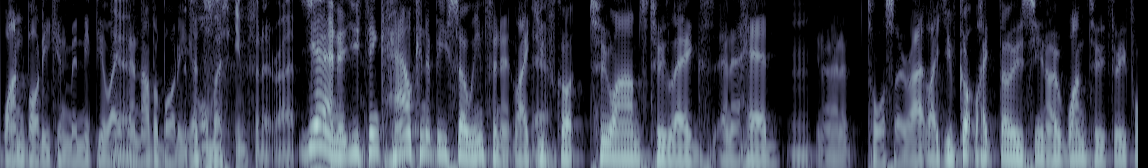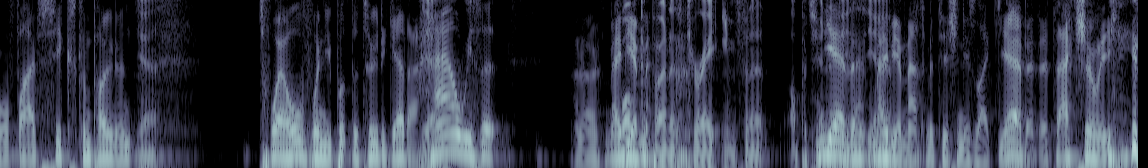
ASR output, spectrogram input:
one body can manipulate Yeah. another body. it's, almost infinite, right? Yeah, and you think, how can it be so infinite? Like Yeah. you've got two arms, two legs, and a head, Mm. you know, and a torso, right? Like you've got like those, you know, one, two, three, four, five, six components. Yeah. Twelve when you put the two together. How is it? I don't know. Maybe Twelve a, ma- components create infinite opportunities. yeah, the- maybe a mathematician is like, yeah, but it's actually. You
